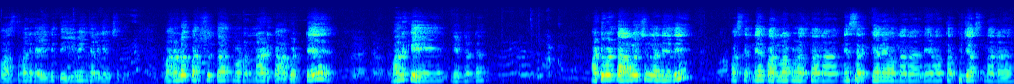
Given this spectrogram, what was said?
వాస్తవానికి అవన్నీ దెయ్యం ఏం కలిగించదు. మనలో పరిశుద్ధాత్ముడు ఉన్నాడు కాబట్టే మనకి ఏంటంటే? అటువంటి ఆలోచనలు అనేది వస్తే నేను పరలోకం వెళ్తానా? నేను సరిగ్గానే ఉన్నానా? నేను తప్పు చేస్తున్నానా?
